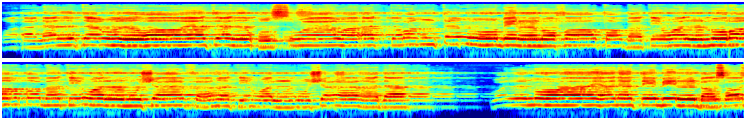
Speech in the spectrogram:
وأنلته الغاية القصوى وأكرمته بالمخاطبة والمراقبة. والمشافهة والمشاهدة والمعاينة بالبصر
